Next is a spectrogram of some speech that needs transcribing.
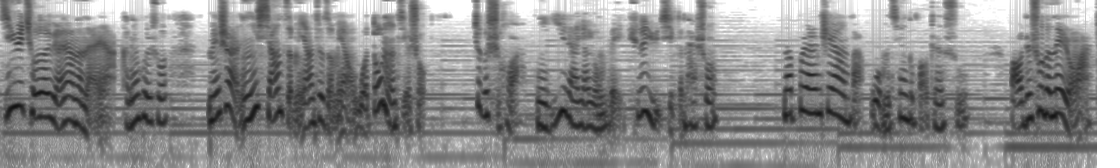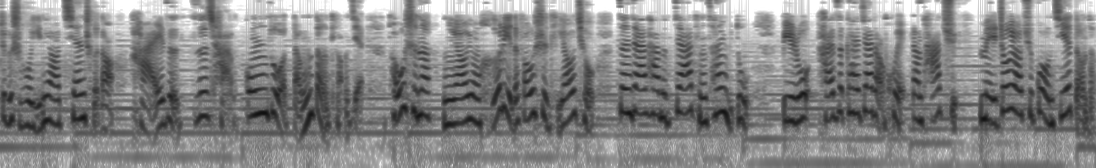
急于求得原谅的男人啊，肯定会说：“没事儿，你想怎么样就怎么样，我都能接受。”这个时候啊，你依然要用委屈的语气跟他说：“那不然这样吧，我们签个保证书。”保证书的内容啊，这个时候一定要牵扯到孩子、资产、工作等等条件。同时呢，你要用合理的方式提要求，增加他的家庭参与度。比如孩子开家长会，让他去；每周要去逛街等等。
